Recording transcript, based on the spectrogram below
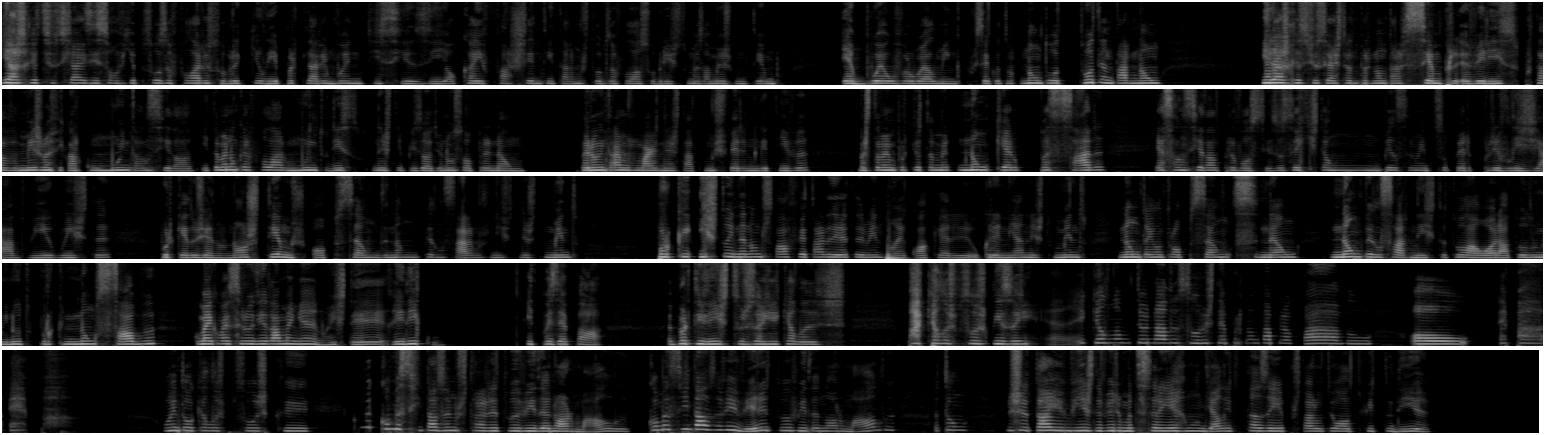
e às redes sociais e só via pessoas a falarem sobre aquilo e a partilharem boas notícias e ok, faz sentido estarmos todos a falar sobre isto, mas ao mesmo tempo é bué overwhelming, por isso é que eu não estou a tentar não ir às redes sociais tanto para não estar sempre a ver isso, porque estava mesmo a ficar com muita ansiedade. E também não quero falar muito disso neste episódio, não só para não para não entrarmos mais nesta atmosfera negativa, mas também porque eu também não quero passar essa ansiedade para vocês. Eu sei que isto é um pensamento super privilegiado e egoísta, porque é do género, nós temos a opção de não pensarmos nisto neste momento, porque isto ainda não nos está a afetar diretamente, não é? Qualquer ucraniano neste momento não tem outra opção senão não pensar nisto a toda a hora, a todo o minuto, porque não sabe como é que vai ser o dia da manhã, não é? Isto é ridículo. E depois é pá, a partir disto surgem aquelas aquelas pessoas que dizem "É, é que ele não meteu nada sobre isto é porque não está preocupado, ou é pá, é pá. Ou então aquelas pessoas que como, é- como assim estás a mostrar a tua vida normal? Como assim estás a viver a tua vida normal? Então, mas está em vias de haver uma terceira guerra mundial e tu estás aí a postar o teu outfit do dia.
